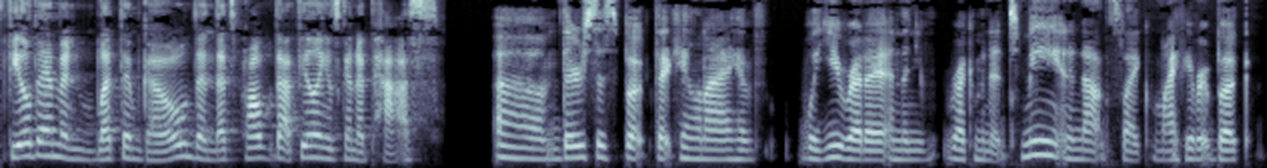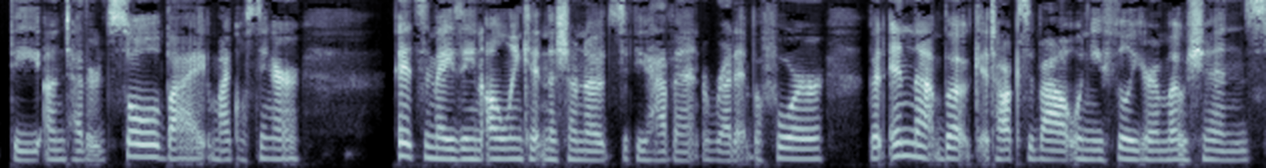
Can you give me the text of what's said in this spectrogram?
feel them and let them go, then that's probably that feeling is going to pass. Um, there's this book that Kayla and I have, well, you read it and then you recommended it to me. And that's like my favorite book, The Untethered Soul by Michael Singer. It's amazing. I'll link it in the show notes if you haven't read it before. But in that book, it talks about when you feel your emotions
